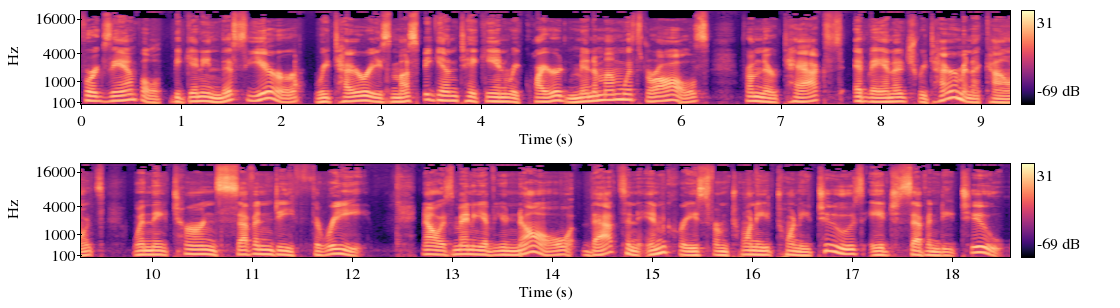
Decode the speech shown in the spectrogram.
For example, beginning this year, retirees must begin taking required minimum withdrawals from their tax advantage retirement accounts when they turn 73. Now, as many of you know, that's an increase from 2022's age 72.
